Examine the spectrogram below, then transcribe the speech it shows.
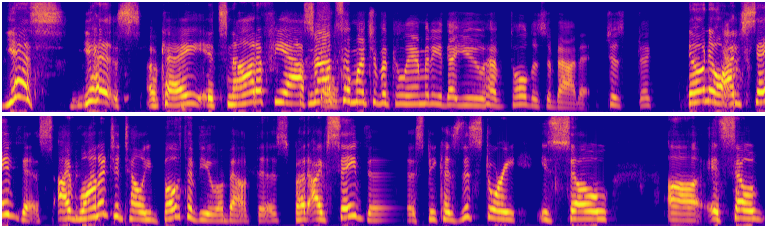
Yes, yes. Okay. It's not a fiasco. Not so much of a calamity that you have told us about it. Just uh, no, no, I've saved this. I wanted to tell you both of you about this, but I've saved this because this story is so uh it's so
